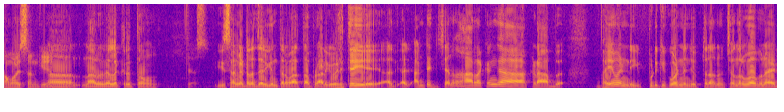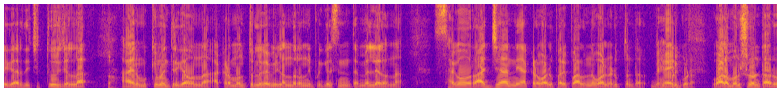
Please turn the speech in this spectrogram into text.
సమావేశానికి నాలుగు నెలల క్రితం Yes. ఈ సంఘటన జరిగిన తర్వాత అప్పుడు అక్కడికి వెళితే అది అంటే జనం ఆ రకంగా అక్కడ భయం అండి. ఇప్పటికీ కూడా నేను చెప్తున్నాను చంద్రబాబు నాయుడు గారిది చిత్తూరు జిల్లా. ఆయన ముఖ్యమంత్రిగా ఉన్న అక్కడ మంత్రులుగా వీళ్ళందరూ ఉన్న ఇప్పుడు గెలిచిన ఇంత ఎమ్మెల్యేలు ఉన్న సగం రాజ్యాన్ని అక్కడ వాళ్ళు పరిపాలన వాళ్ళు నడుపుతుంటారు. బిహైండ్ కూడా. వాళ్ళ మనుషులు ఉంటారు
